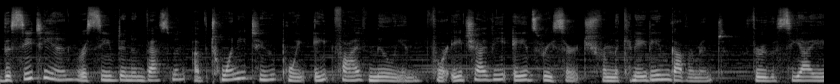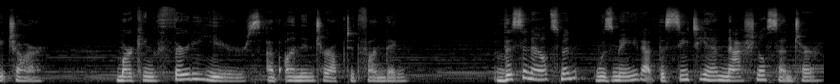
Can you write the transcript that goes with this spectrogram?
the CTN received an investment of 22.85 million for HIV AIDS research from the Canadian government through the CIHR, marking 30 years of uninterrupted funding. This announcement was made at the CTN National Centre,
